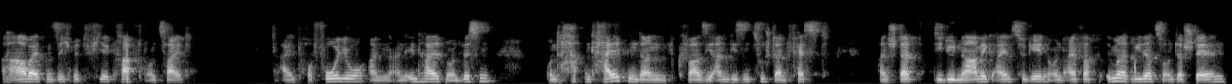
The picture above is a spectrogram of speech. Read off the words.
erarbeiten sich mit viel Kraft und Zeit ein Portfolio an, an Inhalten und Wissen und, und halten dann quasi an diesem Zustand fest, anstatt die Dynamik einzugehen und einfach immer wieder zu unterstellen,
